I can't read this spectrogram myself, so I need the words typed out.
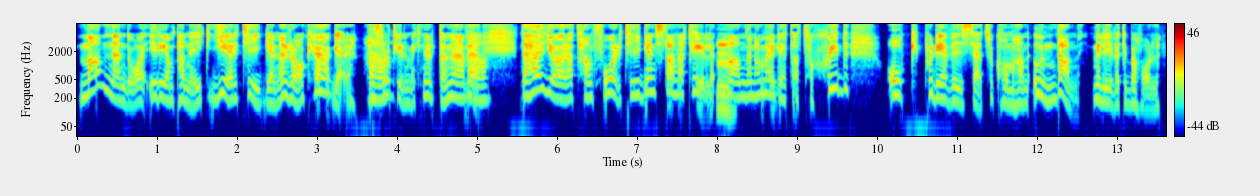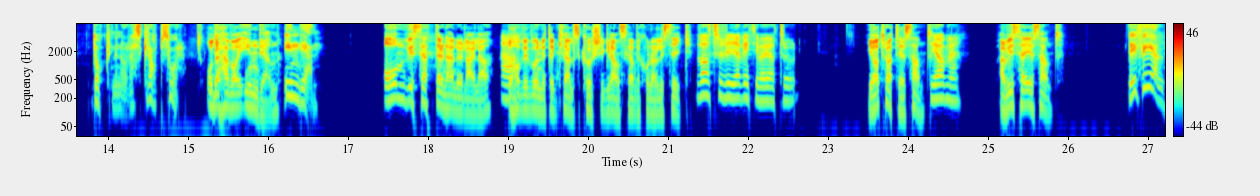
Mannen då, i ren panik, ger tigern en rak höger. Han Ja. slår till med knuten näve. Ja. Det här gör att han får, tigern stannar till, Mm. mannen har möjlighet att ta skydd och på det viset så kom han undan med livet i behåll, dock med några skrapsår. Och det här var i Indien. Indien. Om vi sätter den här nu Laila, Ja. då har vi vunnit en kvällskurs i granskande journalistik. Vad tror du? Jag vet ju vad jag tror. Jag tror att det är sant. Jag med. Ja, vi säger sant. Det är fel.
